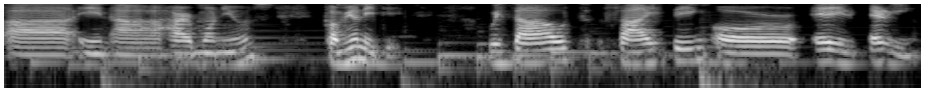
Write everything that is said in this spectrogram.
uh, in a harmonious community without fighting or arguing.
